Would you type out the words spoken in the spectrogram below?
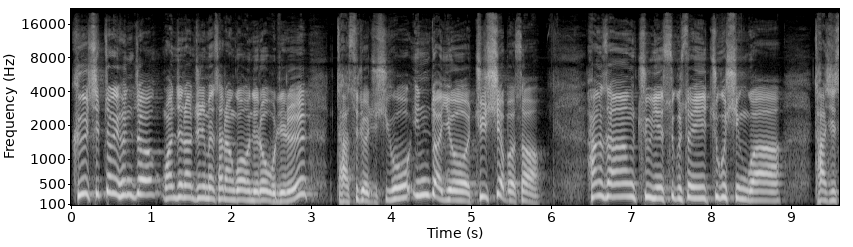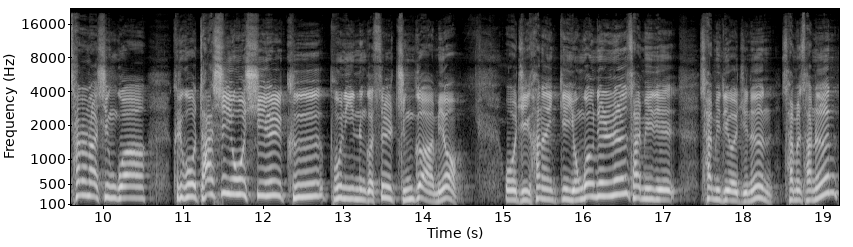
그 십자가의 흔적, 완전한 주님의 사랑과 은혜로 우리를 다스려 주시고 인도하여 주시옵소서. 항상 주 예수 그리스도의 죽으심과 다시 살아나심과 그리고 다시 오실 그 분이 있는 것을 증거하며 오직 하나님께 영광 돌리는 삶이, 되- 삶이 되어지는 삶을 사는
